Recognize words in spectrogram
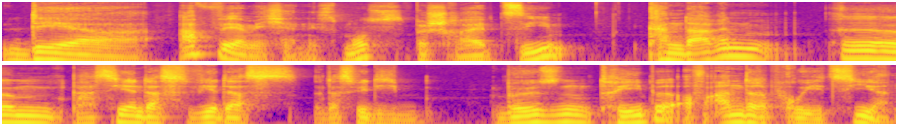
Der Abwehrmechanismus, beschreibt sie, kann darin ähm, passieren, dass wir das, dass wir die bösen Triebe auf andere projizieren.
